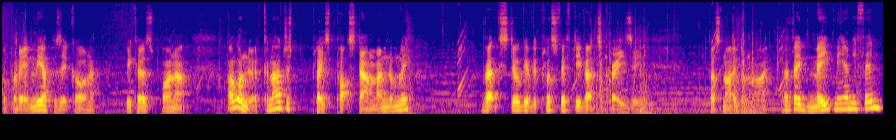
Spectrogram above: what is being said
I'll put it in the opposite corner. Because why not? I wonder, can I just place pots down randomly? That still give it plus 50? That's crazy. That's not even right. Have they made me anything,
